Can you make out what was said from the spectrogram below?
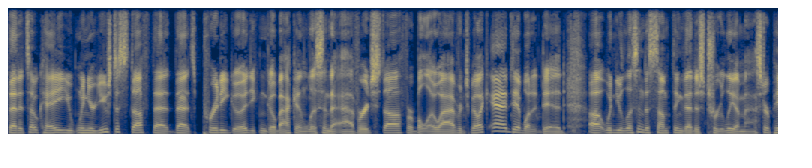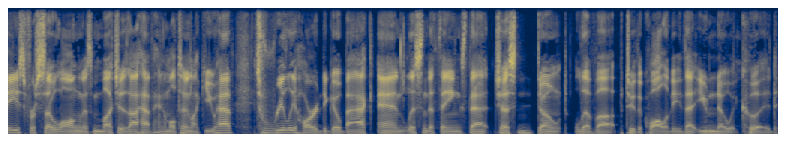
that it's okay. You, when you're used to stuff that that's pretty good you can go back and listen to average stuff or below average be like eh, it did what it did. Uh, when you listen to something that is truly a masterpiece for so long and as much as I have Hamilton like you have it's really hard to go back and listen to things that just don't live up up to the quality that you know it could.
